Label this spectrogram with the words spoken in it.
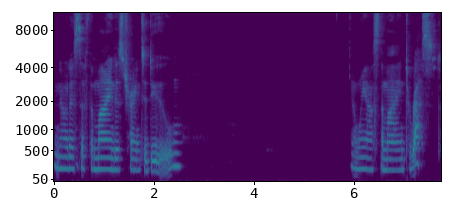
Notice if the mind is trying to do. And we ask the mind to rest.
